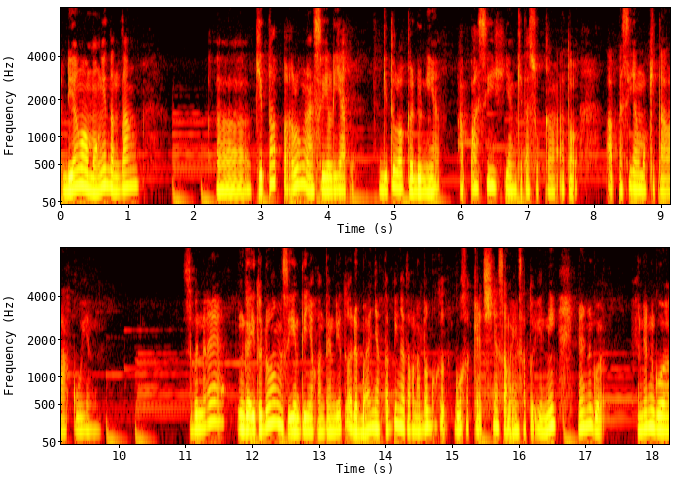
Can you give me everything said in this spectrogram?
dia ngomongin tentang uh, kita perlu ngasih lihat gitu loh ke dunia apa sih yang kita suka atau apa sih yang mau kita lakuin. Sebenarnya nggak itu doang sih intinya konten dia tuh ada banyak tapi nggak tahu kenapa gue gue ke catchnya sama yang satu ini dan gue and gue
